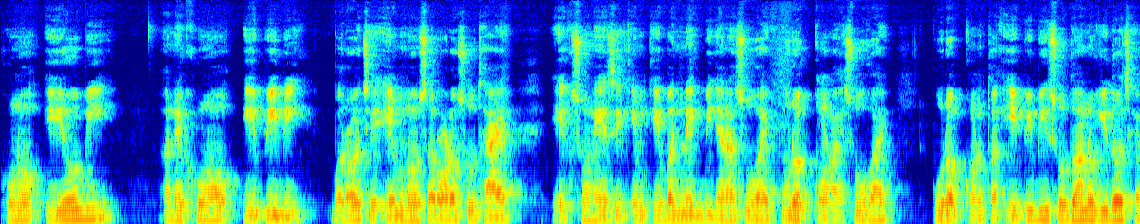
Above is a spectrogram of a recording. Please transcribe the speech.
ખૂણો એઓ અને ખૂણો એપીબી બરાબર છે? એમનો સરવાળો શું થાય? એકસો ને એંસી. કેમ કે બંને એકબીજાના શું હોય? પૂરક કોણ હોય? શું હોય? પૂરક કોણ? તો એપીબી શોધવાનો કીધો છે.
